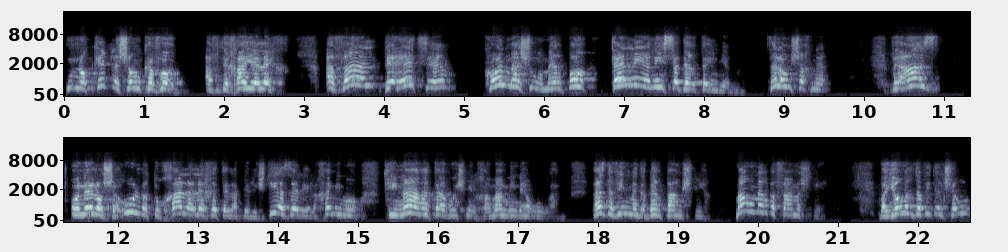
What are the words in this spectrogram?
הוא נוקט לשון כבוד, עבדך ילך. אבל בעצם כל מה שהוא אומר פה, תן לי, אני אסדר את העניין. זה לא משכנע. ואז עונה לו שאול, לא תוכל ללכת אל הפלישתי הזה, להילחם עמו, כי נער אתה והוא איש מלחמה מנער הוא רב. ואז דוד מדבר פעם שנייה. מה הוא אומר בפעם השנייה? ויאמר דוד אל שאול,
